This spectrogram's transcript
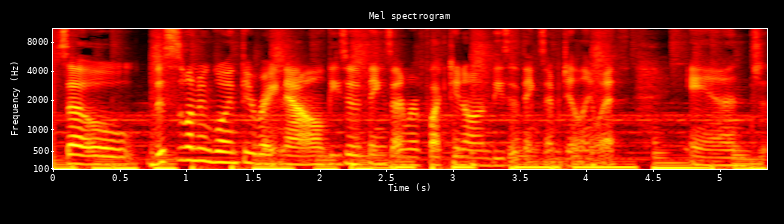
So, this is what I'm going through right now. These are the things I'm reflecting on, these are things I'm dealing with. And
